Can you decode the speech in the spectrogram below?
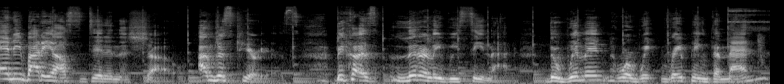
anybody else did in the show? I'm just curious because literally we've seen that. The women were raping the men,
